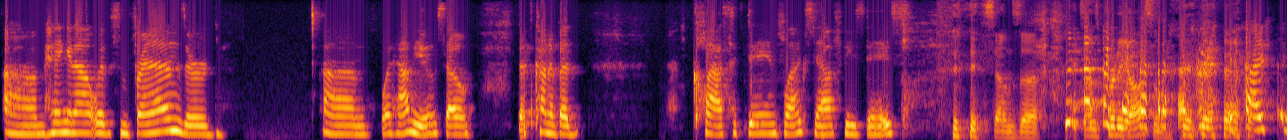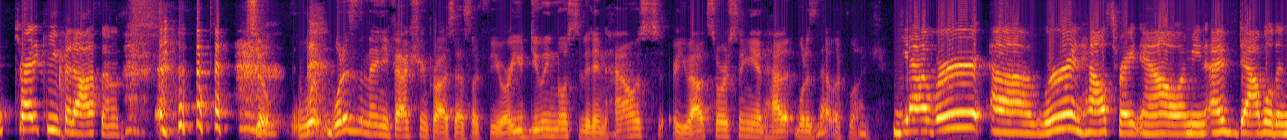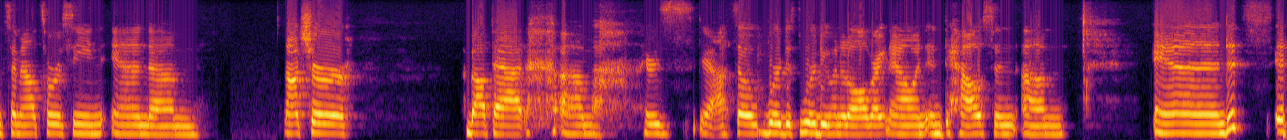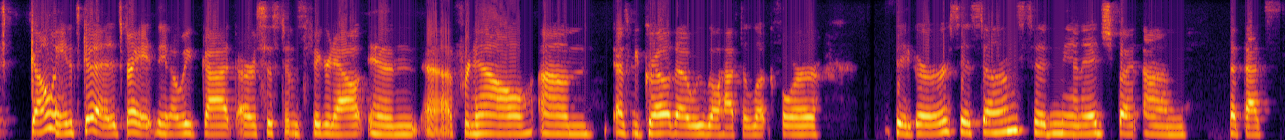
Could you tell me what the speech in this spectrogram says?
um, hanging out with some friends or um, what have you. So that's kind of a classic day in Flagstaff these days. sounds uh, sounds pretty awesome. I try to keep it awesome. so, what what does the manufacturing process look for you? Are you doing most of it in house? Are you outsourcing it? How what does that look like? Yeah, we're uh, we're in house right now. I mean, I've dabbled in some outsourcing, and um, not sure about that. Um, there's yeah, so we're just we're doing it all right now and in house and um, and it's it's going. It's good. It's great. You know, we've got our systems figured out, and uh, for now, um, as we grow, though, we will have to look for bigger systems to manage. But um, but that's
